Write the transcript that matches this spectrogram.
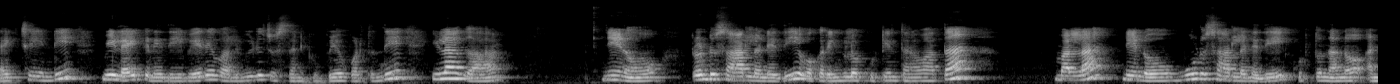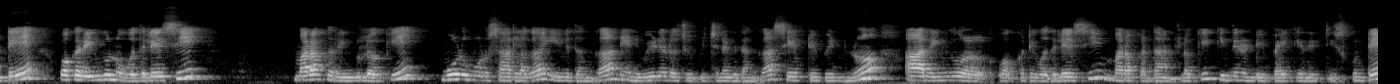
లైక్ చేయండి. మీ లైక్ అనేది వేరే వాళ్ళు వీడియో చూస్తానికి ఉపయోగపడుతుంది. ఇలాగా నేను రెండు సార్లు అనేది ఒక రింగులో కుట్టిన తర్వాత మళ్ళా నేను మూడు సార్లు అనేది కుడుతున్నాను. అంటే ఒక రింగును వదిలేసి మరొక రింగులోకి మూడు మూడు సార్లుగా ఈ విధంగా నేను వీడియోలో చూపించిన విధంగా సేఫ్టీ పిన్ను ఆ రింగు ఒకటి వదిలేసి మరొక దాంట్లోకి కింది నుండి పైకి తీసుకుంటే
